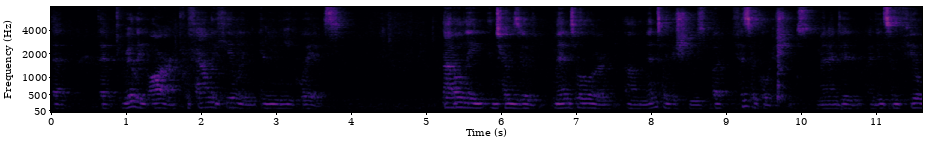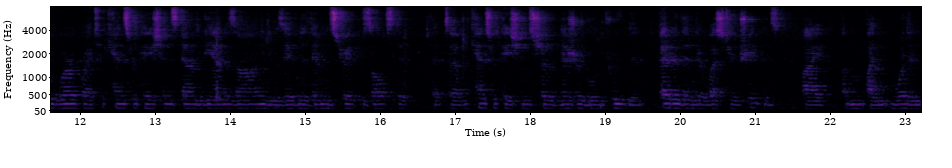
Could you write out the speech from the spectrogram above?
that, that really are profoundly healing in unique ways. Not only in terms of mental or um, mental issues, but physical issues. I mean, I did, I did some field work where I took cancer patients down to the Amazon and was able to demonstrate results that, that um, cancer patients showed measurable improvement better than their Western treatments by, um, by more than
